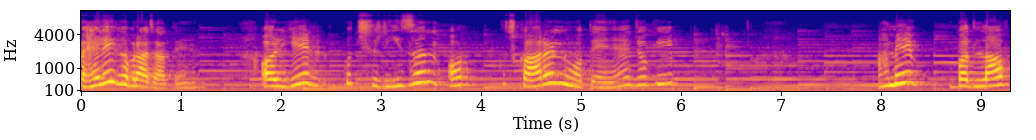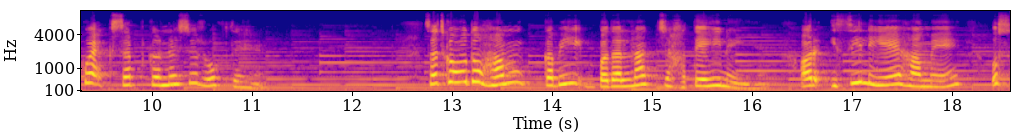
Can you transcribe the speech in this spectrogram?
पहले ही घबरा जाते हैं। और ये कुछ रीजन और कुछ कारण होते हैं जो कि हमें बदलाव को एक्सेप्ट करने से रोकते हैं। सच कहूँ तो हम कभी बदलना चाहते ही नहीं हैं और इसीलिए हमें उस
